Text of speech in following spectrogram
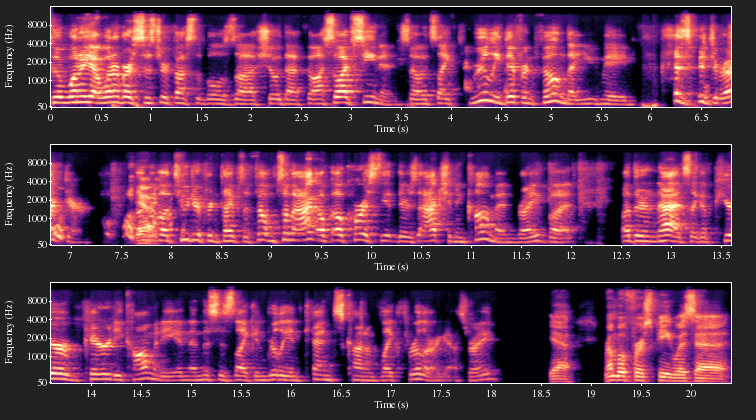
So one of yeah one of our sister festivals uh, showed that film. So I've seen it. So it's like really different film that you've made as a director. Yeah. about two different types of film. Some of, of course there's action in common, right? But other than that, it's like a pure parody comedy, and then this is like a really intense kind of like thriller, I guess, right? yeah. Rumbo First P was a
